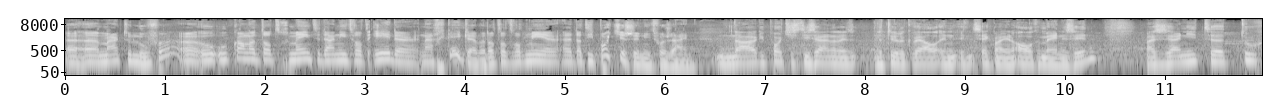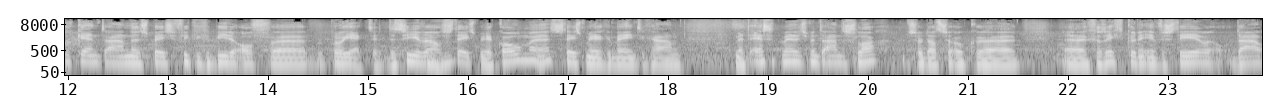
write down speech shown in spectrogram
Uh, uh, Maarten Loeven, hoe, hoe, kan het dat gemeenten daar niet wat eerder naar gekeken hebben? Dat, dat, wat meer, dat die potjes er niet voor zijn? Nou, die potjes die zijn er natuurlijk wel in, in zeg maar in algemene zin. Maar ze zijn niet toegekend aan specifieke gebieden of projecten. Dat zie je wel mm -hmm. steeds meer komen. Hè. Steeds meer gemeenten gaan met asset management aan de slag. Zodat ze ook uh, uh, gericht kunnen investeren daar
